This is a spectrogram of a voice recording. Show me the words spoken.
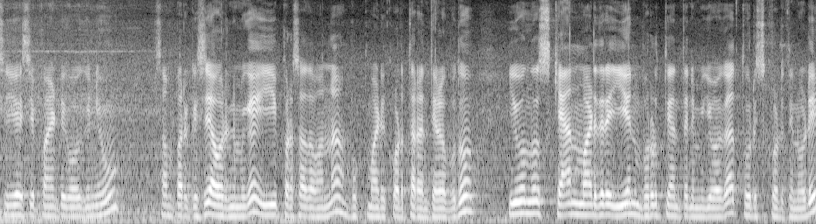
ಸಿ ಎಸ್ ಸಿ ಪಾಯಿಂಟಿಗೆ ಹೋಗಿ ನೀವು ಸಂಪರ್ಕಿಸಿ ಅವರು ನಿಮಗೆ ಈ ಪ್ರಸಾದವನ್ನು ಬುಕ್ ಮಾಡಿ ಕೊಡ್ತಾರೆ ಅಂತ ಹೇಳ್ಬೋದು. ಈ ಒಂದು ಸ್ಕ್ಯಾನ್ ಮಾಡಿದರೆ ಏನು ಬರುತ್ತೆ ಅಂತ ನಿಮಗೆ ಇವಾಗ ತೋರಿಸ್ಕೊಡ್ತೀನಿ ನೋಡಿ.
